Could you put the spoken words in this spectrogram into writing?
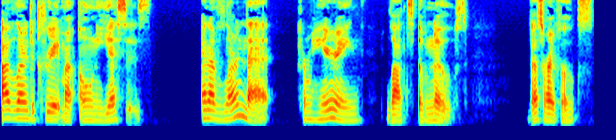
I've learned to create my own yeses. And I've learned that from hearing lots of no's. That's right, folks.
